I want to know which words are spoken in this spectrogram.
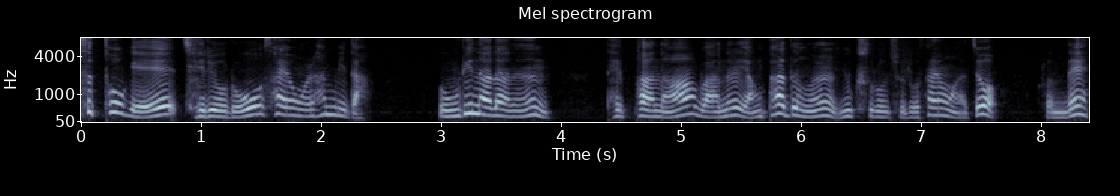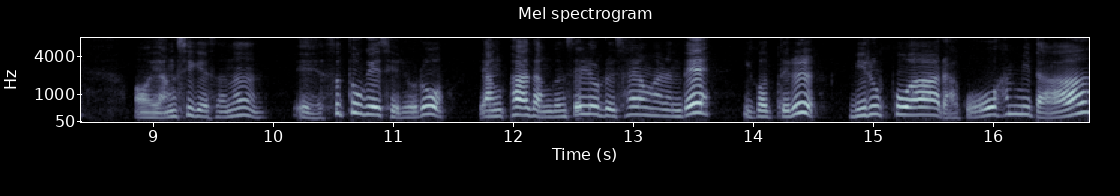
스톡의 재료로 사용을 합니다. 우리나라는 대파나 마늘, 양파 등을 육수로 주로 사용하죠. 그런데 어, 양식에서는 예, 스톡의 재료로 양파, 당근, 셀료를 사용하는데 이것들을 미루포아라고 합니다.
